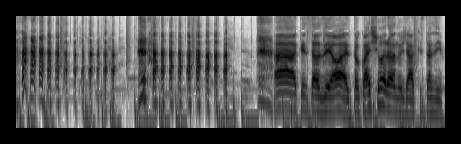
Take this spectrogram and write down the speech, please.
ah, Cristãozinho, ó, tô quase chorando já, Cristãozinho.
